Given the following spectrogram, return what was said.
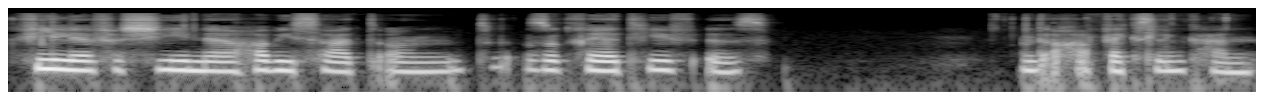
viele verschiedene Hobbys hat und so kreativ ist und auch abwechseln kann,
